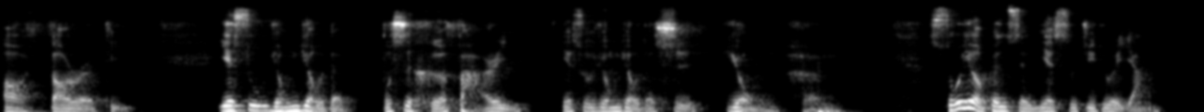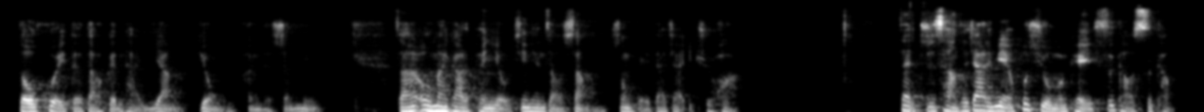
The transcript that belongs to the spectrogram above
authority。耶稣拥有的不是合法而已，耶稣拥有的是永恒。所有跟随耶稣基督的羊都会得到跟他一样永恒的生命。早上，Oh my God 的朋友，今天早上送给大家一句话：在职场、在家里面，或许我们可以思考思考。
